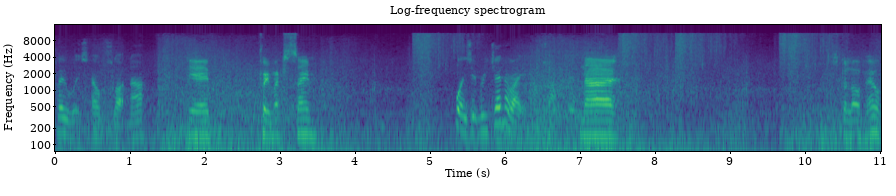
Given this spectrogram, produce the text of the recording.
Clue what his health's like now. Yeah, pretty much the same. What is it regenerating or something? No. It's got a lot of health.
